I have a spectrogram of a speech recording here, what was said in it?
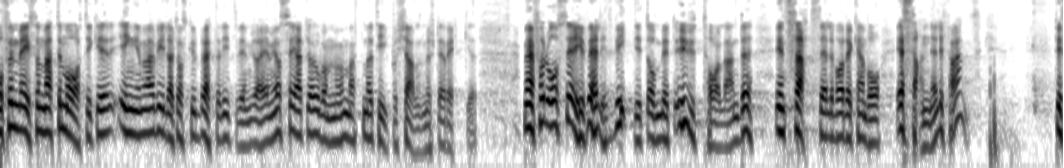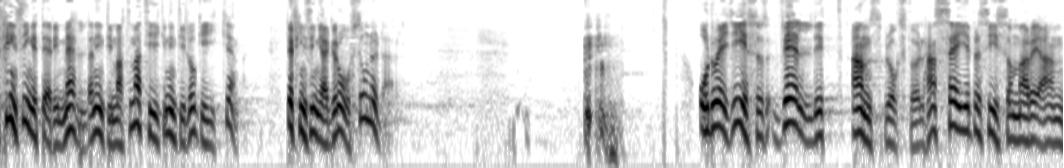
Och för mig som matematiker, Ingemar ville att jag skulle berätta lite vem jag är, men jag säger att jag jobbar med matematik på Chalmers, det räcker. Men för oss är det väldigt viktigt om ett uttalande, en sats eller vad det kan vara, är sann eller falsk. Det finns inget däremellan, inte i matematiken, inte i logiken. Det finns inga gråzoner där. Och då är Jesus väldigt anspråksfull. Han säger precis som Marianne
